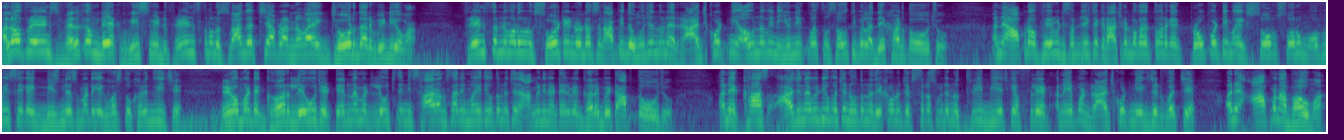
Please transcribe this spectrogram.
હલો ફ્રેન્ડ્સ વેલકમ બેક વિસવીડ ફ્રેન્ડ્સ તમારું સ્વાગત છે આપણા નવા એક જોરદાર વિડીયોમાં. ફ્રેન્ડ્સ તમને મારું થોડુંક શોર્ટ ઇન્ટ્રોડક્શન આપી દઉં. હું છે તમને રાજકોટની અવનવીન યુનિક વસ્તુ સૌથી પહેલાં દેખાડતો હોઉં છું. અને આપણો ફેવરિટ સબ્જેક્ટ છે કે રાજકોટમાં વખત તમારે કંઈક પ્રોપર્ટીમાં કંઈક શોપ શોરૂમ ઓફિસ કે કંઈક બિઝનેસ માટે કંઈક વસ્તુ ખરીદવી છે. રહેવા માટે ઘર લેવું છે ટેર્નામેન્ટ લેવું છે, તેની સારામાં સારી માહિતી હું તમને છે ને આંગળીના ટેરવે ઘરે બેઠા આપતો હોઉં છું. અને ખાસ આજના વિડીયોમાં છે ને હું તમને દેખાડું છું સરસ મજાનું થ્રી બીએચકે ફ્લેટ અને એ પણ રાજકોટની એક્ઝેટ વચ્ચે. અને આપણા ભાવમાં,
